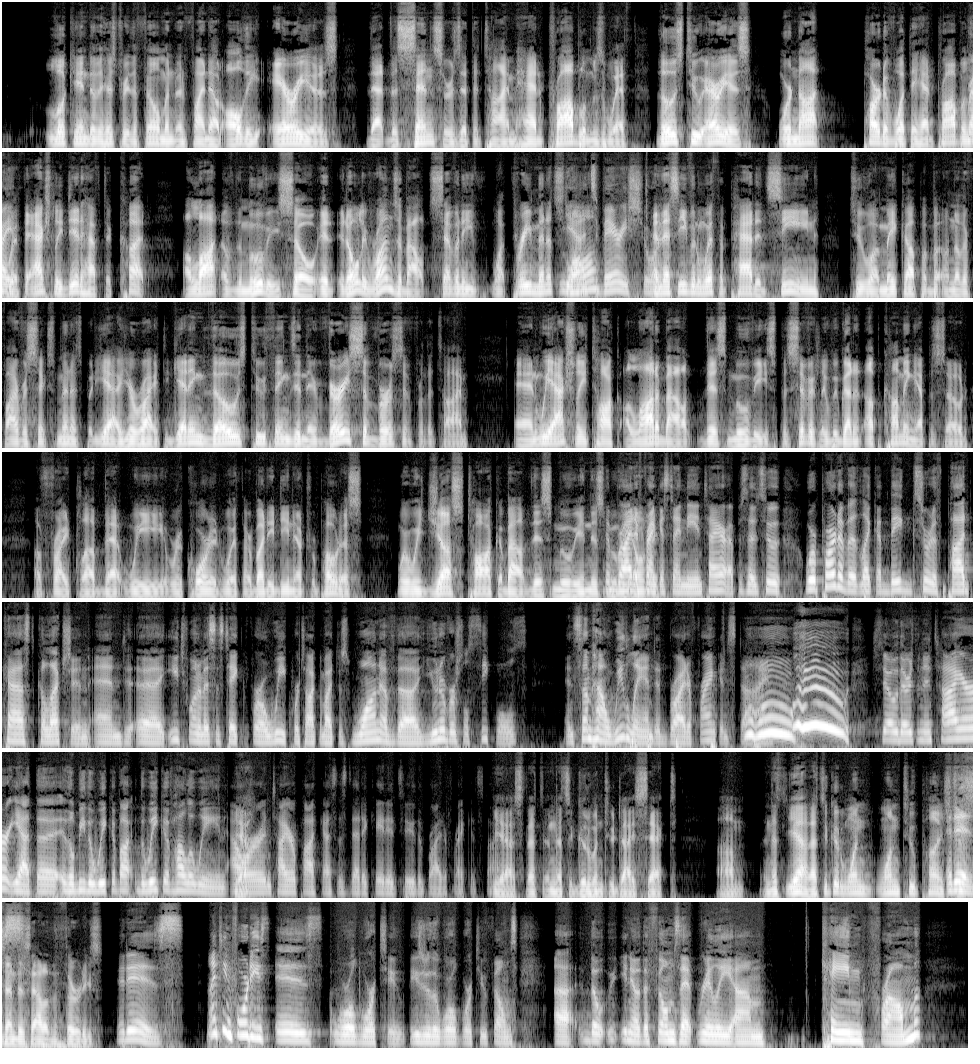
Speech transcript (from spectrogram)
look into the history of the film and, and find out all the areas that the censors at the time had problems with. Those two areas were not part of what they had problems Right. with. They actually did have to cut a lot of the movie, so it, it only runs about seventy what three minutes Yeah, long. Yeah, it's very short. and that's even with a padded scene to uh, make up about another five or six minutes. But yeah, you're right. Getting those two things in there, very subversive for the time. And we actually talk a lot about this movie specifically. We've got an upcoming episode of Fright Club that we recorded with our buddy Dina Tripodis, where we just talk about this movie and this the movie Bride only. of Frankenstein, the entire episode. So we're part of a like a big sort of podcast collection, and uh, each one of us is taken for a week. We're talking about just one of the Universal sequels, and somehow we landed Bride of Frankenstein. Woohoo! So there's an entire yeah. The it'll be the week of the week of Halloween. Yeah. Our entire podcast is dedicated to the Bride of Frankenstein. Yes, that's and that's a good one to dissect. Um, and that's yeah, that's a good one one two punch It to is. send us out of the 30s. It is. 1940s is World War II. These are the World War II films. Uh, the you know the films that really um, came from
